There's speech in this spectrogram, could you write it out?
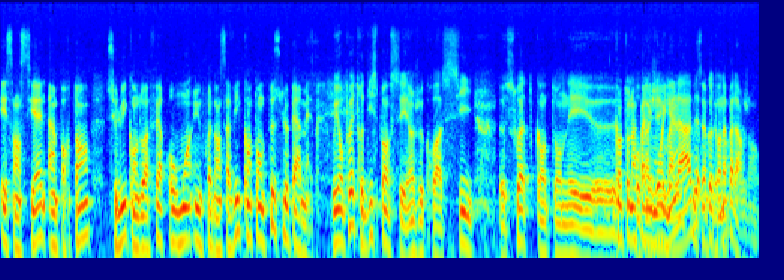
essentiel, important, celui qu'on doit faire au moins une fois dans sa vie, quand on peut se le permettre. Oui, on peut être dispensé, hein, je crois, si, euh, soit quand on est euh, quand on n'a pas les moyens, malade, quand on n'a pas l'argent.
